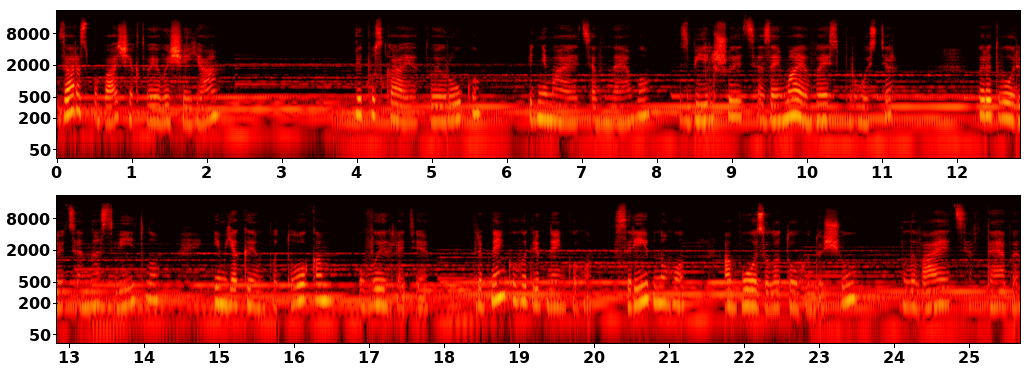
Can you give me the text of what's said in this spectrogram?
Зараз побач, як твоє вище я відпускає твою руку, піднімається в небо, збільшується, займає весь простір, перетворюється на світло і м'яким потоком у вигляді дрібненького-дрібненького срібного або золотого дощу вливається в тебе,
